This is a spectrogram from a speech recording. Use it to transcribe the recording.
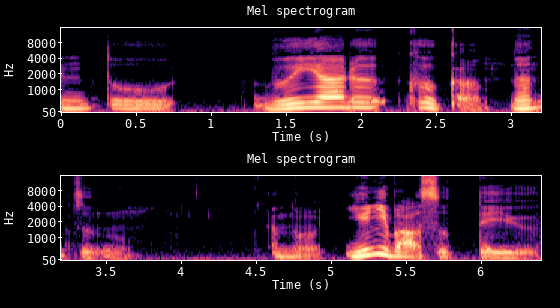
うんと VR 空間なんつうのあのユニバースっていう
